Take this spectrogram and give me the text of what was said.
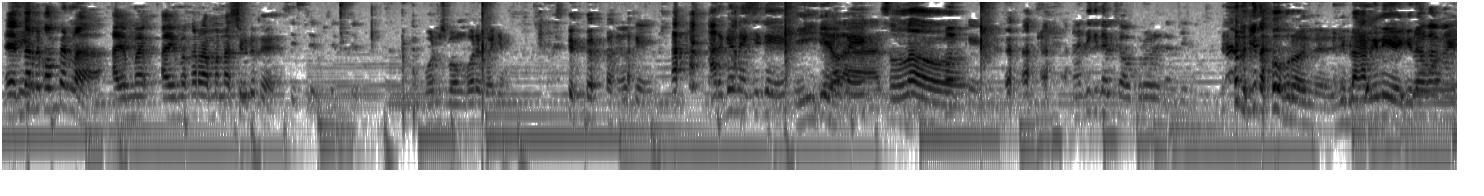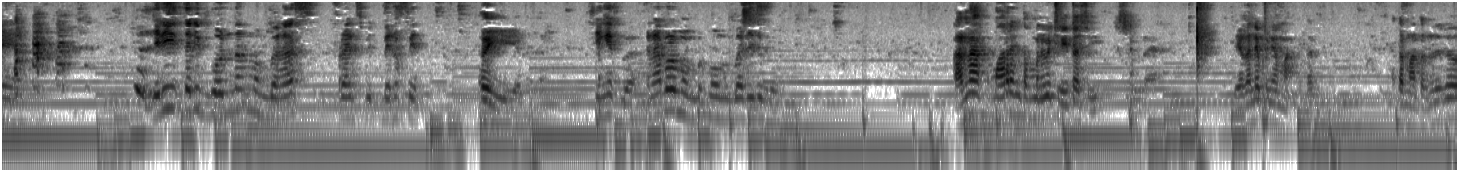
Eh, ntar di compare lah. Ayam ayam bakar sama nasi uduk ya. sip sip sip sip Bonus bawang goreng banyak. oke harga naik juga ya iya Berapa ya? lah, slow. oke nanti kita bisa obrolin nanti Nanti kita ngobrol nih. di belakang ini ya kita ngomongin. ini. jadi tadi Bontang membahas friends with benefit Oh iya. benar. Singkat gua kenapa lo mau, mau membahas itu bro Karena kemarin temen gue cerita sih sebenarnya. Dia kan dia punya mantan. Kata mantan itu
